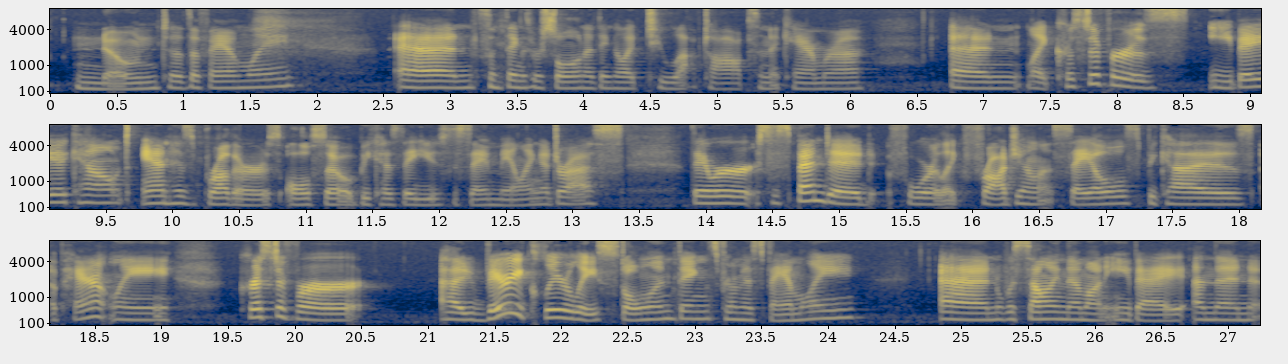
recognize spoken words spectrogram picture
known to the family. And some things were stolen i think like two laptops and a camera. And like christopher's ebay account and his brother's also because they used the same mailing address they were suspended for like fraudulent sales because apparently christopher had very clearly stolen things from his family and was selling them on eBay and then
